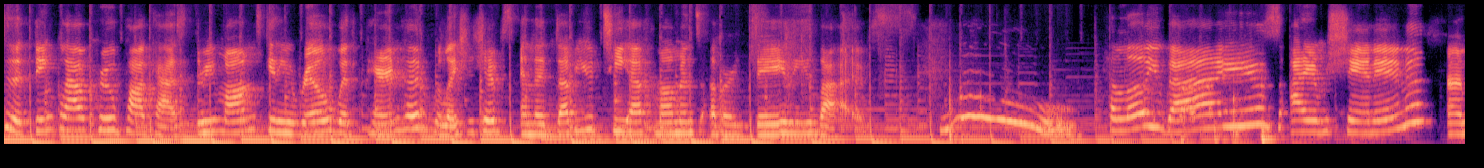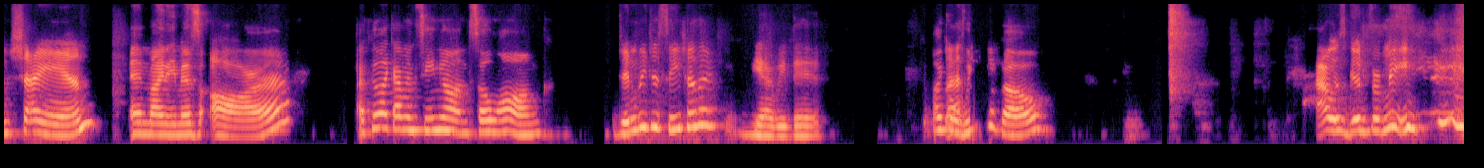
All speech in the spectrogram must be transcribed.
to the Think Loud Crew podcast. Three moms getting real with parenthood, relationships, and the WTF moments of our daily lives. Woo! Hello, you guys. I am Shannon. I'm Cheyenne. And my name is R. I feel like I haven't seen y'all in so long. Didn't we just see each other? Yeah, we did. Like Last- a week ago. I was good for me.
